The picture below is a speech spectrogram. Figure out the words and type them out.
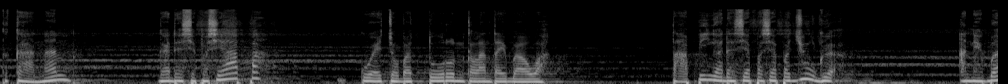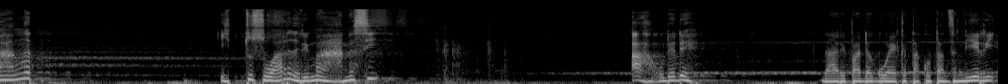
ke kanan, gak ada siapa-siapa. Gue coba turun ke lantai bawah, tapi gak ada siapa-siapa juga. Aneh banget. Itu suara dari mana sih? Ah, udah deh. Daripada gue ketakutan sendiri,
